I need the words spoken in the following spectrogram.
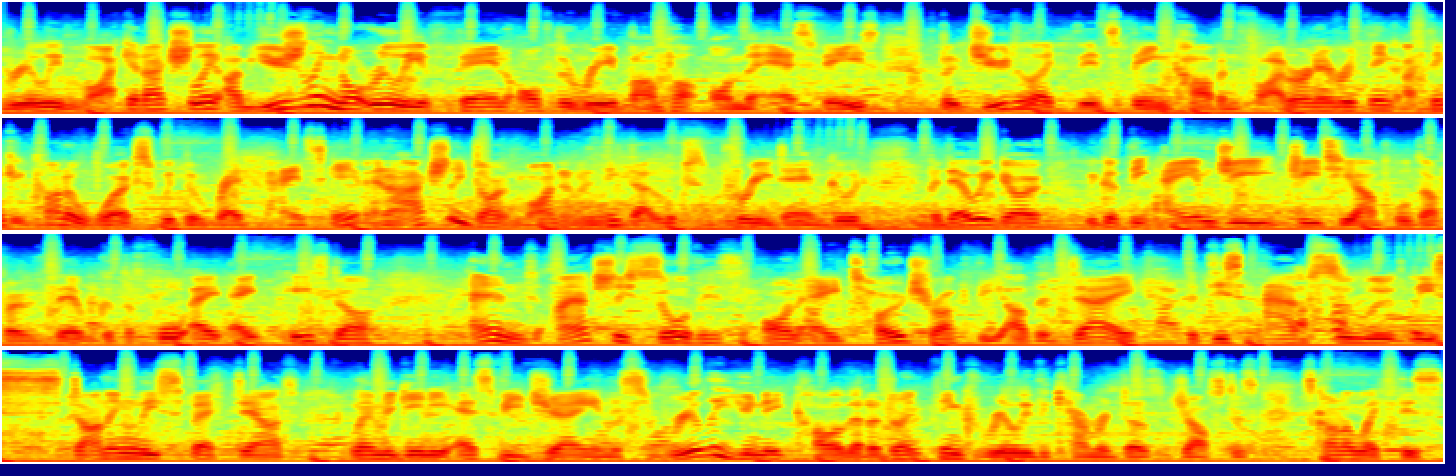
really like it actually. I'm usually not really a fan of the rear bumper on the SVs, but due to like it's being carbon fiber and everything, I think it kind of works with the red paint scheme, and I actually don't mind it. I think that looks pretty damn good. But there we go. We got the AMG GTR pulled up over there. We've got the 488 Pista and I actually saw this on a tow truck the other day, but this absolutely stunningly specced out Lamborghini SVJ in this really unique color that I don't think really the camera does justice. It's kind of like this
